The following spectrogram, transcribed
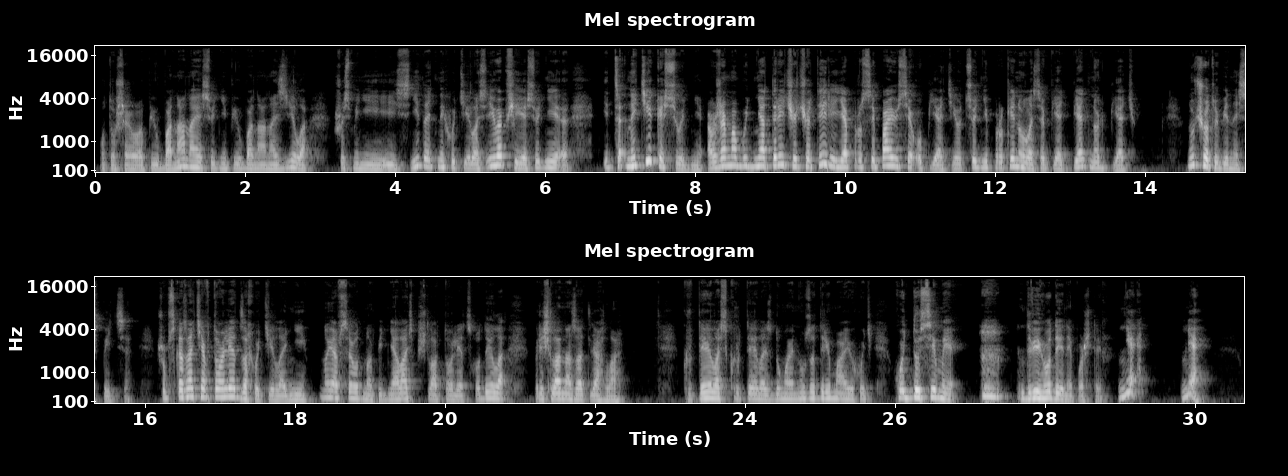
Ото ще пів банана, я сьогодні пів банана з'їла. Щось мені і снідати не хотілося. І взагалі я сьогодні, е, і це не тільки сьогодні, а вже, мабуть, дня 3 чи 4 я просипаюся о 5. І от сьогодні прокинулася 5, 5.05. Ну, чого тобі не спиться? Щоб сказати, я в туалет захотіла? Ні. Ну, я все одно піднялась, пішла в туалет, сходила, прийшла назад, лягла. Крутилась, крутилась, думаю, ну задрімаю, хоч, хоч до сіми, дві години пошти. Ні, ні.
